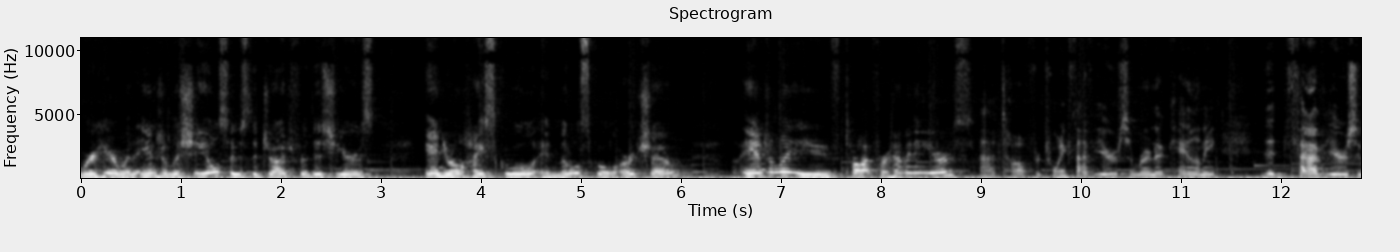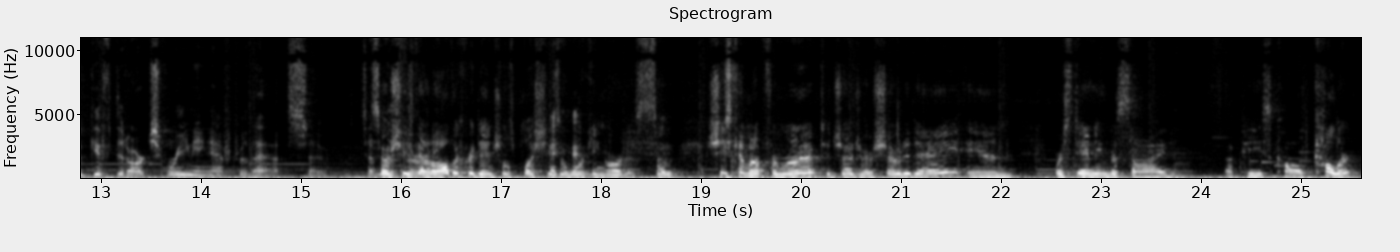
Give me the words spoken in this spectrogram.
we're here with Angela Shields, who's the judge for this year's annual high school and middle school art show. Angela, you've taught for how many years? I taught for 25 years in Roanoke County. Did five years of gifted art screening after that. So, so she's got all the credentials, plus she's a working artist. So she's come up from Roanoke to judge our show today, and we're standing beside a piece called Color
